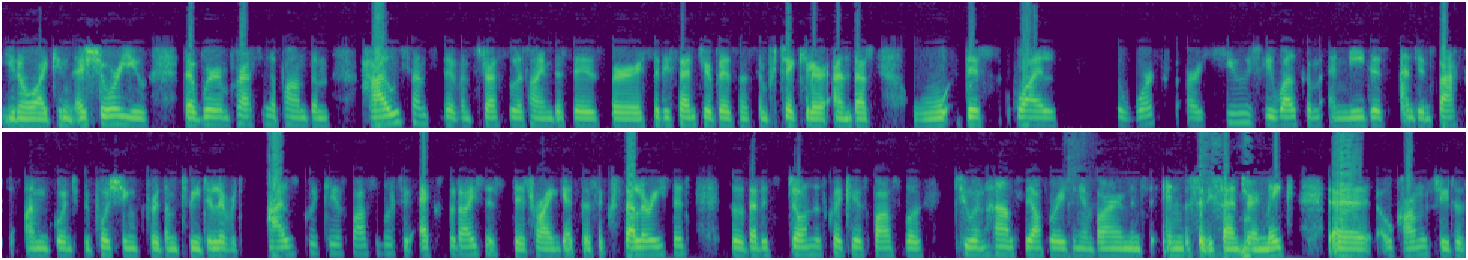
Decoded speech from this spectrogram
you know, I can assure you that we're impressing upon them how sensitive and stressful a time this is for city centre business in particular, and that w- this, while the works are hugely welcome and needed, and in fact, I'm going to be pushing for them to be delivered as quickly as possible to expedite it, to try and get this accelerated so that it's done as quickly as possible to enhance the operating environment in the city centre and make uh, O'Connell Street as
